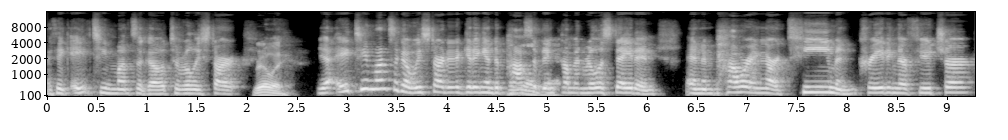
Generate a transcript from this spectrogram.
I think 18 months ago to really start. Really? Yeah, 18 months ago, we started getting into passive income and real estate and, and empowering our team and creating their future.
